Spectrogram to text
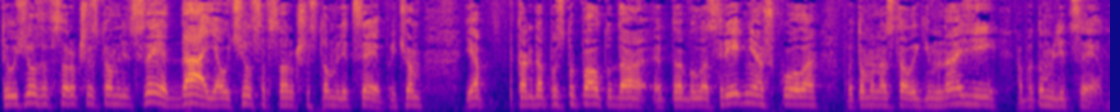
Ты учился в 46-м лицее? Да, я учился в 46-м лицее. Причем я, когда поступал туда, это была средняя школа, потом она стала гимназией, а потом лицеем.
